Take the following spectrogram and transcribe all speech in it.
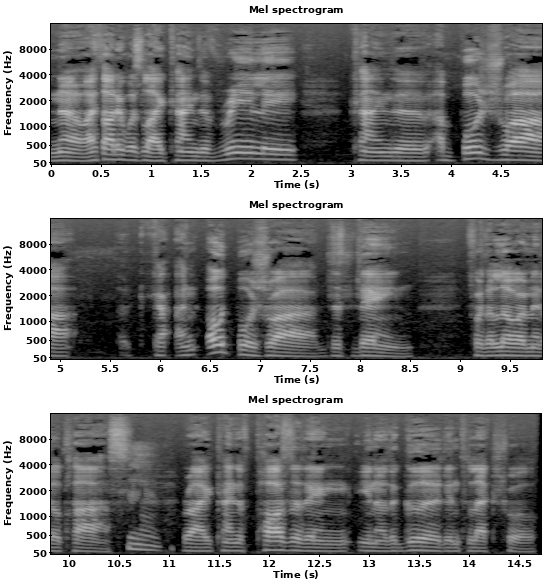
No, I thought it was like kind of really, kind of a bourgeois, an haute bourgeois disdain for the lower middle class. Mm right? Kind of positing, you know, the good intellectual,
